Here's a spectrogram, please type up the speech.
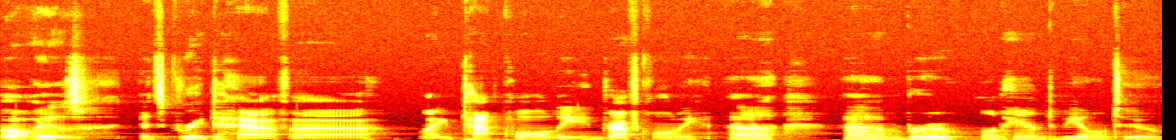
oh, it is, it's great to have uh, like tap quality, draft quality uh, um, brew on hand to be able to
